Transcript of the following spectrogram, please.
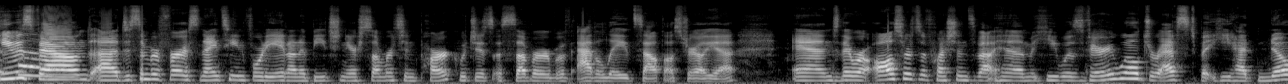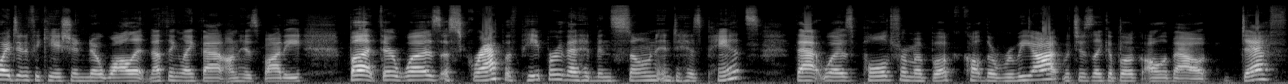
he was found uh, December 1st, 1948, on a beach near Somerton Park, which is a suburb of Adelaide, South Australia. And there were all sorts of questions about him. He was very well dressed, but he had no identification, no wallet, nothing like that on his body. But there was a scrap of paper that had been sewn into his pants that was pulled from a book called The Rubaiyat, which is like a book all about death.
